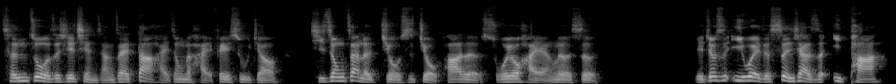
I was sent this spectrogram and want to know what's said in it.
称作这些潜藏在大海中的海废塑胶，其中占了九十九趴的所有海洋垃圾，也就是意味着剩下的这一趴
